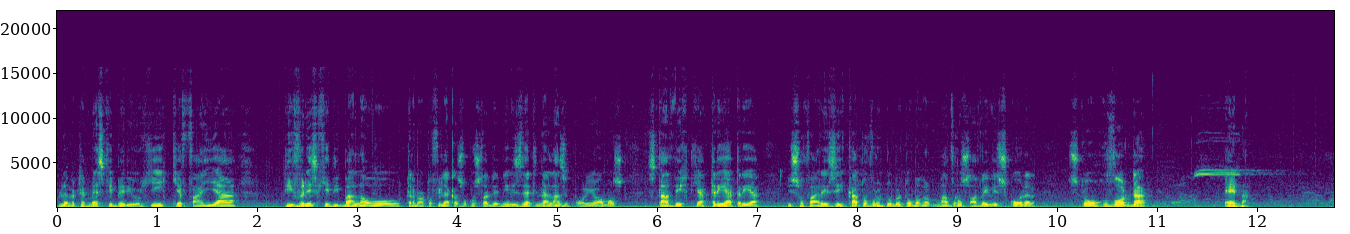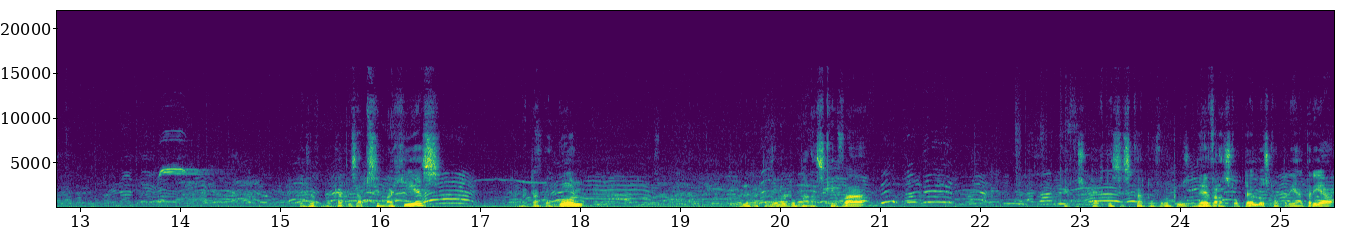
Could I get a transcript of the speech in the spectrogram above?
βλέπετε μέσα στην περιοχή η κεφαλιά Τη βρίσκει την μπάλα ο τερματοφύλακας ο Κωνσταντινίδης, δεν την αλλάζει πορεία όμως. Στα δίχτυα 3-3 ισοφαρίζει η κάτω βροντού με το Μαυροσαβίδη σκόρερ στο 80 ένα. Εδώ έχουμε κάποιες αψημαχίες μετά τον γκολ. Βλέπετε εδώ με τον Παρασκευά και τους παίκτες της κάτω βροντούς. Νεύρα στο τέλος, το 3-3.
